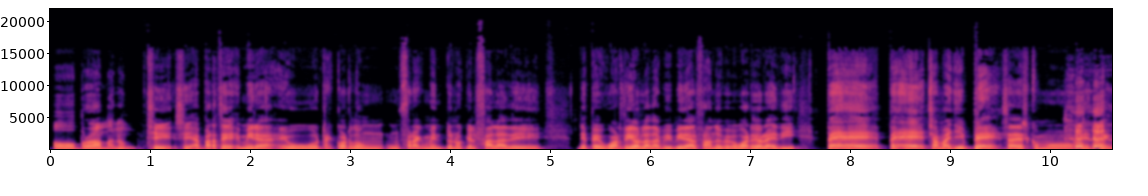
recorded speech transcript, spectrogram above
o programa, non? Sí, sí, aparte, mira, eu recordo un, un fragmento no que el fala de, de Pep Guardiola, David Vidal falando de Pep Guardiola e di, Pe, Pe, chamalle Pe, sabes, como eh, ten,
